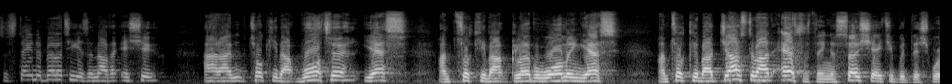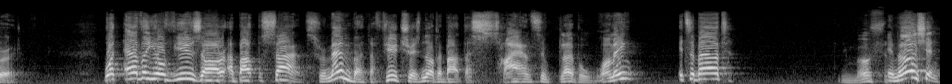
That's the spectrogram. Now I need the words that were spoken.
Sustainability is another issue. And I'm talking about water, yes. I'm talking about global warming, yes. I'm talking about just about everything associated with this word. Whatever your views are about the science, remember, the future is not about the science of global warming. It's about Emotion. emotion.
